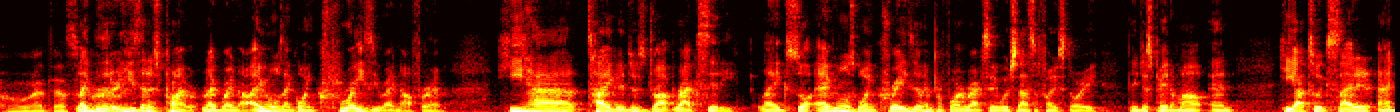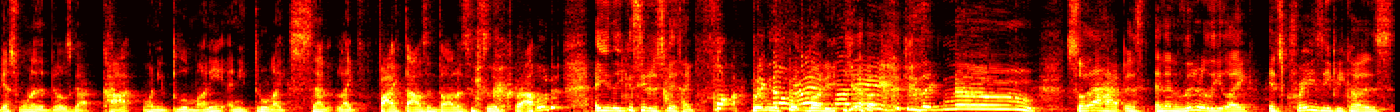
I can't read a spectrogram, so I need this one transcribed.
Oh, that- that's Like literally, early. he's in his prime like right now. Everyone's like going crazy right now for him. He had Tyga just drop Rack City. Like so everyone's going crazy of him performing Rack City, which that's a funny story. They just paid him out and he got too excited and I guess one of the bills got caught when he blew money and he threw like seven like five thousand dollars into the crowd. And you, you can see his face like fuck, bring me the No fake rent money. Yeah. money. He's like, no. So that happens, and then literally, like, it's crazy because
